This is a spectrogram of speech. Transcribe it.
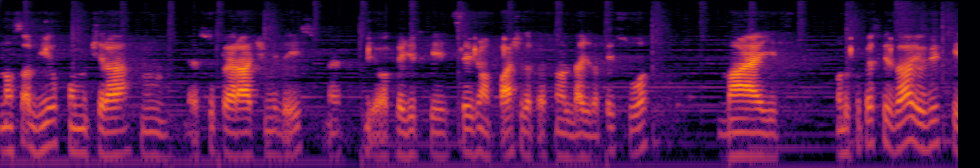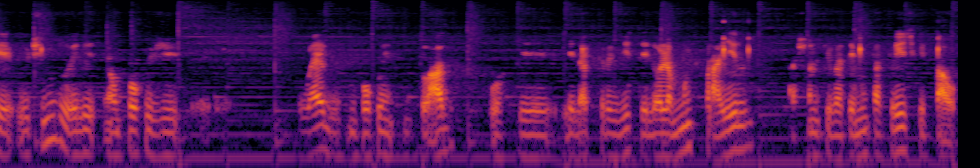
não sabia como tirar, hum, é, superar a timidez, né? Eu acredito que seja uma parte da personalidade da pessoa, mas quando eu fui pesquisar eu vi que o tímido ele é um pouco de o ego um pouco inflado, porque ele acredita, ele olha muito para ele, achando que vai ter muita crítica e tal.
